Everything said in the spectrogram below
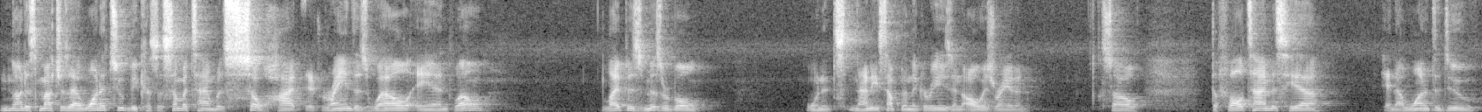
not as much as I wanted to because the summertime was so hot. It rained as well, and well, life is miserable when it's 90 something degrees and always raining. So the fall time is here and I wanted to do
